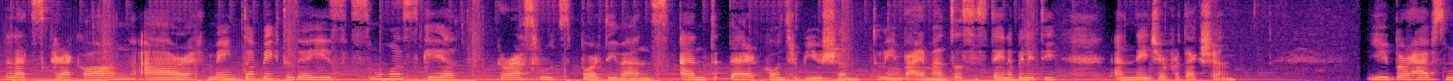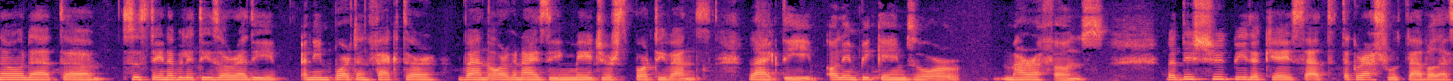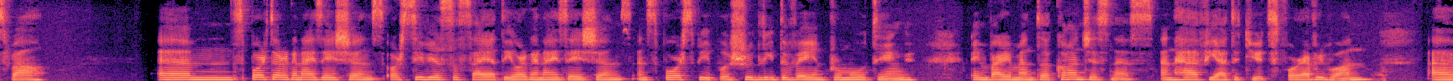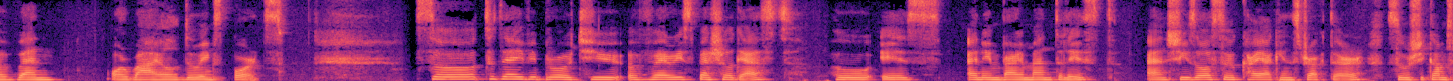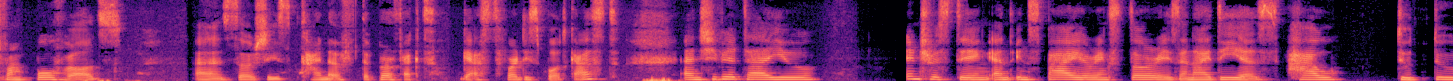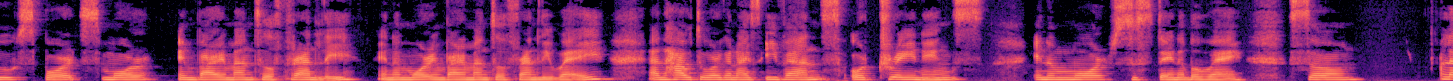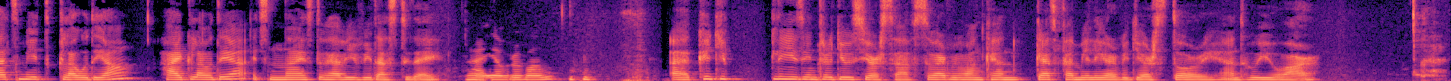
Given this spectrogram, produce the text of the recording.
let's crack on. Our main topic today is small scale grassroots sport events and their contribution to environmental sustainability and nature protection. You perhaps know that uh, sustainability is already an important factor when organizing major sport events like the Olympic Games or marathons. But this should be the case at the grassroots level as well. Um, sport organizations or civil society organizations and sports people should lead the way in promoting environmental consciousness and healthy attitudes for everyone uh, when or while doing sports. So today we brought you a very special guest who is an environmentalist and she's also a kayak instructor. So she comes from both worlds. And so she's kind of the perfect guest for this podcast. And she will tell you interesting and inspiring stories and ideas how to do sports more environmental friendly in a more environmental friendly way and how to organize events or trainings in a more sustainable way. So let's meet Klaudia. Hi, Klaudia. It's nice to have you with us today. Hi, everyone. uh, could you please introduce yourself so everyone can get familiar with your story and who you are?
